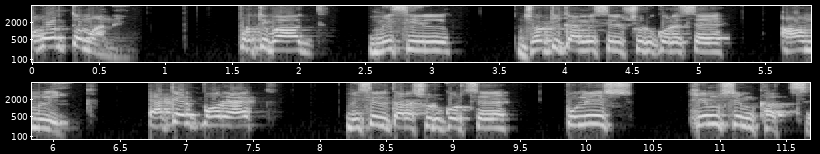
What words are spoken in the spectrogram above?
অবর্তমানে প্রতিবাদ মিছিল ঝটিকা মিছিল শুরু করেছে আওয়ামী লীগ একের পর এক মিছিল তারা শুরু করছে পুলিশ হিমশিম খাচ্ছে।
